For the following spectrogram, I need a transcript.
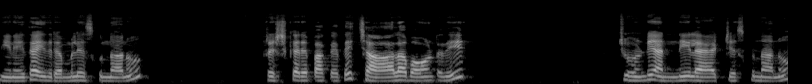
నేనైతే ఐదు రెమ్మలు వేసుకున్నాను. ఫ్రెష్ కరివేపాకు అయితే చాలా బాగుంటుంది. చూడండి అన్నీ ఇలా యాడ్ చేసుకున్నాను.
